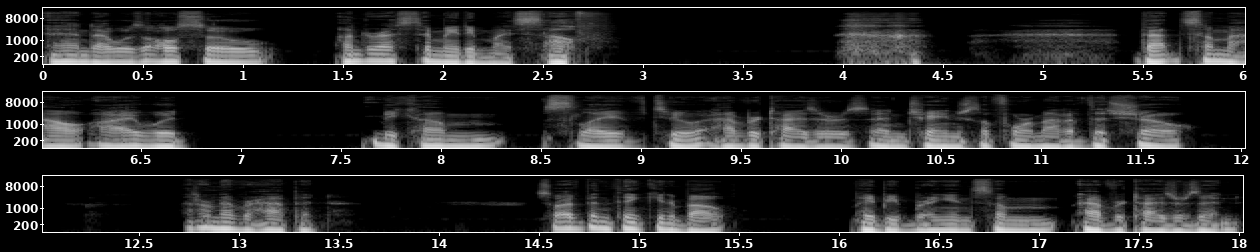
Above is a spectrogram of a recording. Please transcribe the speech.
And I was also underestimating myself. that somehow I would become slave to advertisers and change the format of this show. That'll never happen. So I've been thinking about maybe bringing some advertisers in,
